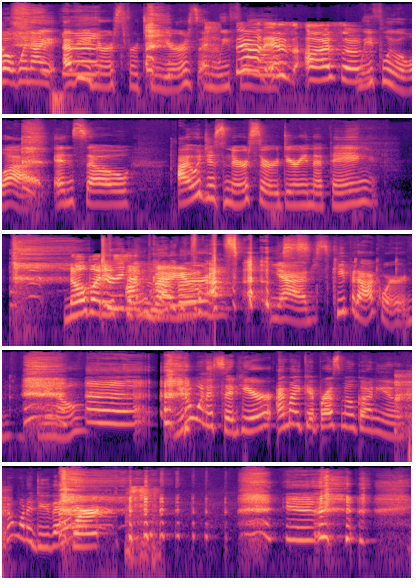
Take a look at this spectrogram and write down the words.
But when I Evie nursed for two years, and we flew, That is awesome. we flew a lot, and so I would just nurse her during the thing. Nobody's During sitting the by you. uncovered. Yeah, just keep it awkward. You know, Uh, you don't want to sit here. I might get breast milk on you. You don't want to do that. Squirt.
